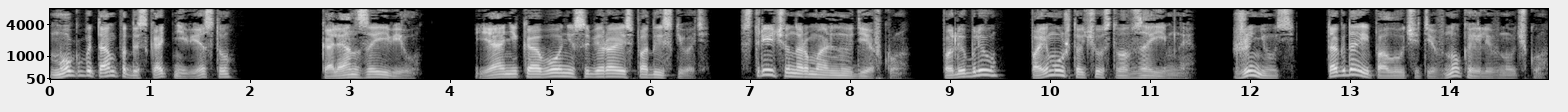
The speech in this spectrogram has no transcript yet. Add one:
Мог бы там подыскать невесту. Колян заявил. Я никого не собираюсь подыскивать. Встречу нормальную девку. Полюблю, пойму, что чувства взаимны. Женюсь. Тогда и получите внука или внучку.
